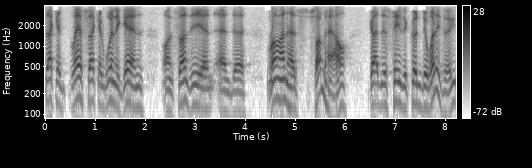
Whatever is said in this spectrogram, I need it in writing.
second, last second win again on Sunday, and and uh, Ron has somehow gotten this team that couldn't do anything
